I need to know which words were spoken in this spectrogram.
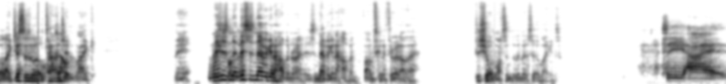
But like, just as a little tangent, like, Nice this is ne- this is never gonna happen, right? It's never gonna happen. But I'm just gonna throw it out there. Deshaun Watson to the Minnesota Vikings. See, I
